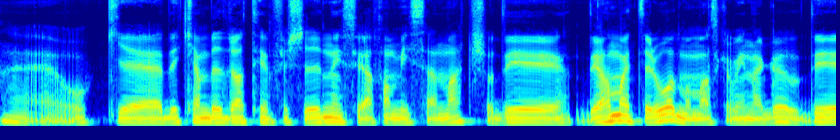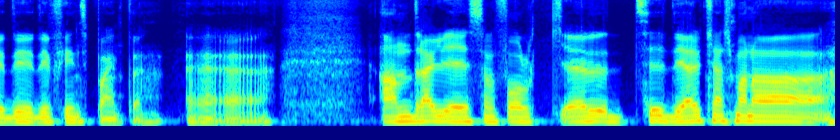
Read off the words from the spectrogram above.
eh, och eh, det kan bidra till en förkylning så att man missar en match. Och det, det har man inte råd med om man ska vinna guld. Det, det, det finns bara inte. Eh, Andra grejer som folk, eh, tidigare kanske man har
